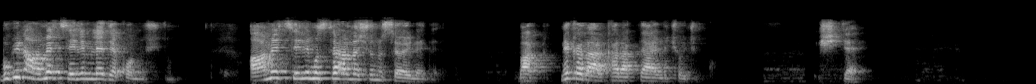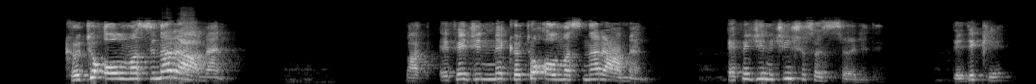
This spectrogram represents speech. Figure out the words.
Bugün Ahmet Selim'le de konuştum. Ahmet Selim ısrarla şunu söyledi. Bak ne kadar karakterli çocuk. İşte kötü olmasına rağmen bak Efecin'le kötü olmasına rağmen Efecin için şu sözü söyledi. Dedi ki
